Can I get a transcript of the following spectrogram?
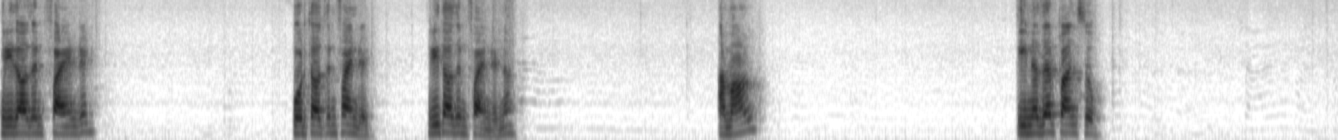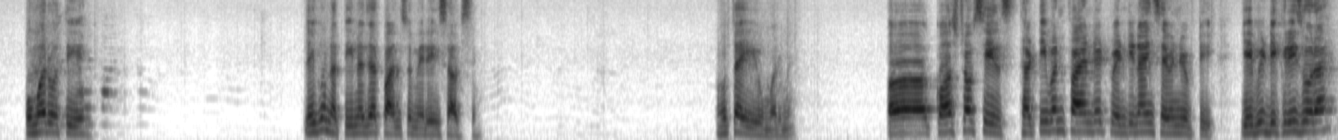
3500 4500 3500 ना? अमाउंट तीन हज़ार पाँच सौ। उम्र होती है। देखो ना, तीन हज़ार पाँच सौ मेरे हिसाब से। होता है ये उम्र में। Cost of sales thirty one five hundred, twenty nine seven fifty. ये भी डिक्रीज हो रहा है।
